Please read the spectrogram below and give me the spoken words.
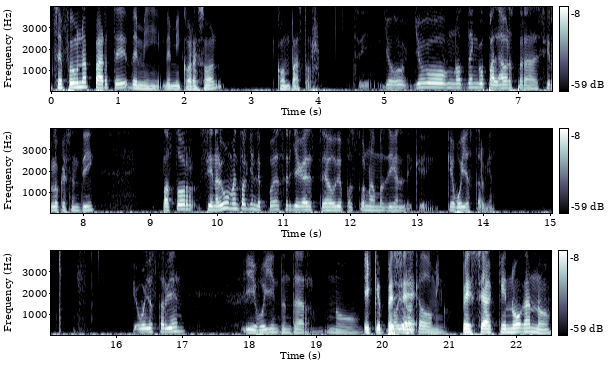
Se fue una parte de mi, de mi corazón con Pastor. Sí, yo, yo no tengo palabras para decir lo que sentí. Pastor, si en algún momento alguien le puede hacer llegar este audio, Pastor, nada más díganle que, que voy a estar bien. Que voy a estar bien y voy a intentar no, Y que no pese, cada domingo. pese a que no ganó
